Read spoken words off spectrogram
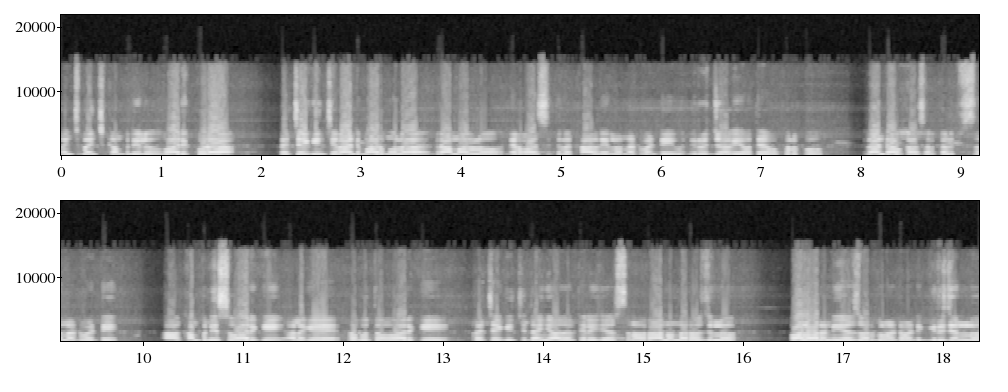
మంచి మంచి కంపెనీలు వారికి కూడా ప్రత్యేకించి ఇలాంటి మారుమూల గ్రామాల్లో నిర్వాసితుల కాలనీలో ఉన్నటువంటి నిరుద్యోగ యువత యువకులకు ఇలాంటి అవకాశాలు కల్పిస్తున్నటువంటి కంపెనీస్ వారికి అలాగే ప్రభుత్వం వారికి ప్రత్యేకించి ధన్యవాదాలు తెలియజేస్తున్నాం. రానున్న రోజుల్లో పోలవరం నియోజకవర్గం ఉన్నటువంటి గిరిజనులు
